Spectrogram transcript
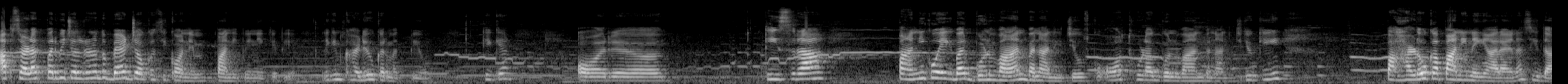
आप सड़क पर भी चल रहे हो तो बैठ जाओ किसी कोने में पानी पीने के लिए। लेकिन खड़े होकर मत पियो, ठीक है? और, तीसरा पानी को एक बार गुणवान बना लीजिए, उसको और थोड़ा गुणवान बना लीजिए, क्योंकि पहाड़ों का पानी नहीं आ रहा है ना सीधा,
